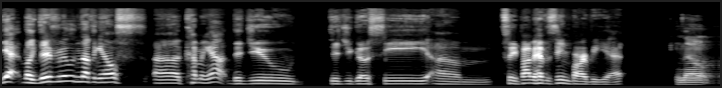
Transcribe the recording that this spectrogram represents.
yeah, like there's really nothing else uh coming out. Did you did you go see? Um, so you probably haven't seen Barbie yet. no.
